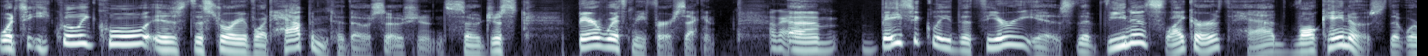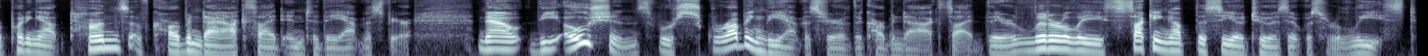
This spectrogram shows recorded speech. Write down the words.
what's equally cool is the story of what happened to those oceans. So just bear with me for a second. Okay. Um, basically, the theory is that Venus, like Earth, had volcanoes that were putting out tons of carbon dioxide into the atmosphere. Now, the oceans were scrubbing the atmosphere of the carbon dioxide. They were literally sucking up the CO2 as it was released.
